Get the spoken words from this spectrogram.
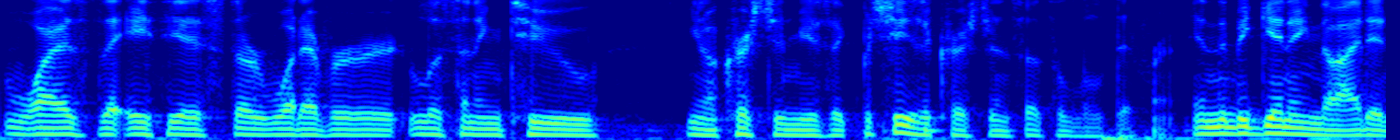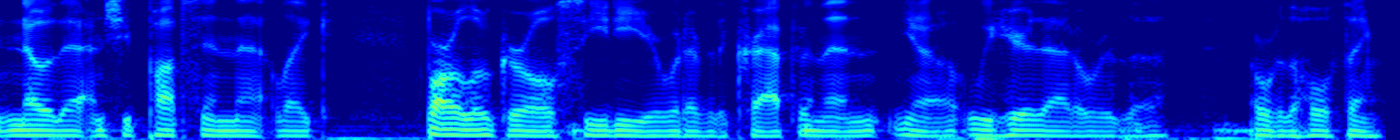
why is the atheist or whatever listening to, you know, Christian music, but she's a Christian, so it's a little different. In the beginning though, I didn't know that and she pops in that like BarlowGirl CD or whatever the crap and then, you know, we hear that over the over the whole thing.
